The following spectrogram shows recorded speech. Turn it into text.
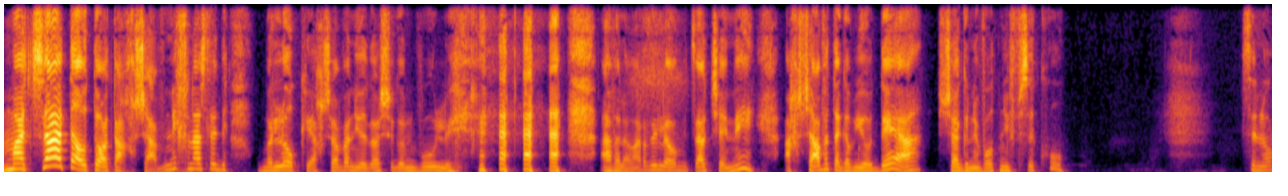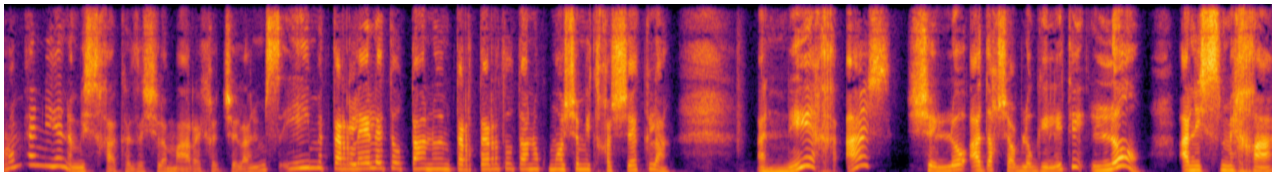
מצאת אותו, אתה עכשיו נכנס לד... הוא אומר, לא, כי עכשיו אני יודע שגנבו לי. אבל אמרתי לו, מצד שני, עכשיו אתה גם יודע שהגנבות נפסקו. זה נורא מעניין, המשחק הזה של המערכת שלנו. היא מטרללת אותנו, היא מטרטרת אותנו כמו שמתחשק לה. אני אכעס שלא, עד עכשיו לא גיליתי? לא. אני שמחה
